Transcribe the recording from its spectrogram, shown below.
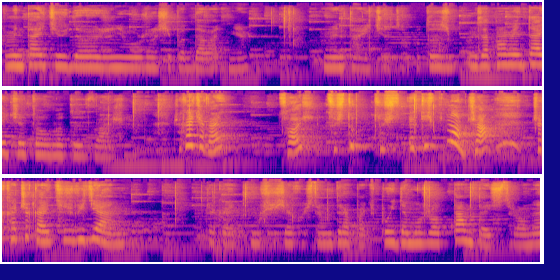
Pamiętajcie widzowie, że nie można się poddawać, nie? Pamiętajcie to, bo to jest, zapamiętajcie to, bo to jest ważne. Czekaj, czekaj. Coś? Coś tu, coś, jakieś pinocza? Czekaj, czekaj, coś widziałem. Czekaj, muszę się jakoś tam drapać. Pójdę może od tamtej strony.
